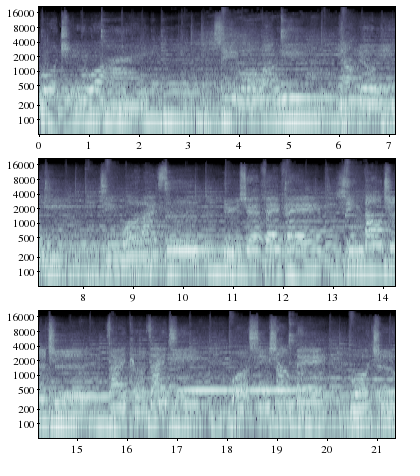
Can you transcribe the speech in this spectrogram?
莫知我哀。昔我往矣，杨柳依依；今我来思，雨雪霏霏。行 you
